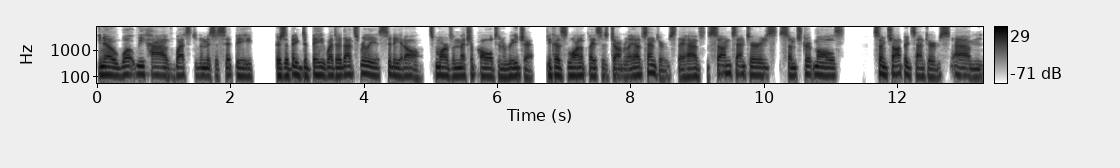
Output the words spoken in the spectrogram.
you know, what we have west of the Mississippi, there's a big debate whether that's really a city at all. It's more of a metropolitan region because a lot of places don't really have centers. They have some centers, some strip malls, some shopping centers, um,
